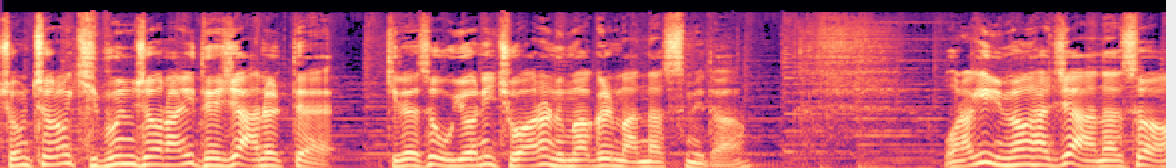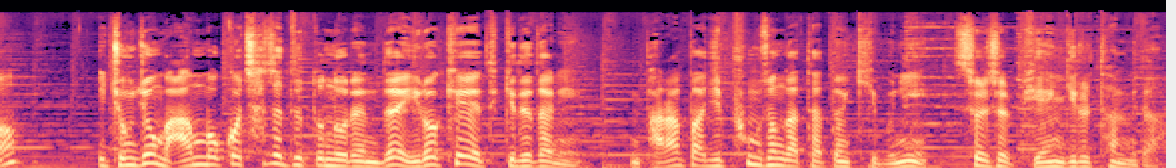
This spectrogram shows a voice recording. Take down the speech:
좀처럼 기분 전환이 되지 않을 때 길에서 우연히 좋아하는 음악을 만났습니다. 워낙에 유명하지 않아서 종종 마음 먹고 찾아 듣던 노래인데 이렇게 듣게 되다니 바람 빠진 풍선 같았던 기분이 슬슬 비행기를 탑니다.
